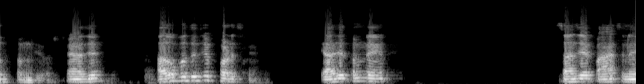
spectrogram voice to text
ઉત્તમ દિવસ. છે આજે આવું બધું જે ફળ છે, એ આજે તમને સાંજે પાંચ ને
